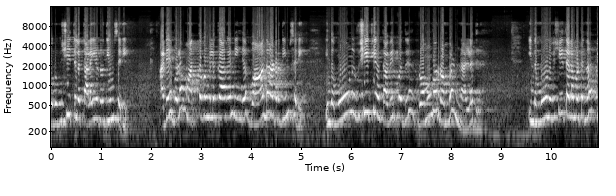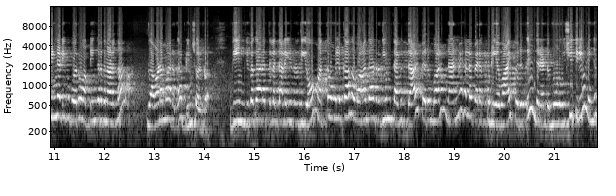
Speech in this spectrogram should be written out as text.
ஒரு விஷயத்துல தலையிடுறதையும் சரி அதே போல மற்றவங்களுக்காக நீங்க வாதாடுறதையும் சரி இந்த மூணு விஷயத்தையும் தவிர்ப்பது ரொம்ப ரொம்ப நல்லது. இந்த மூணு விஷயத்தால மட்டும்தான் பின்னடைவு வரும் அப்படிங்கறதுனால தான் கவனமா இருக்கு அப்படின்னு சொல்றோம். வீண் விவகாரத்துல தலையிடுறதையும் மற்றவங்களுக்காக வாதாடுறதையும் தவிர்த்தால் பெரும்பாலும் நன்மைகளை பெறக்கூடிய வாய்ப்பு இருக்கு. இந்த ரெண்டு மூணு விஷயத்திலையும் நீங்க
